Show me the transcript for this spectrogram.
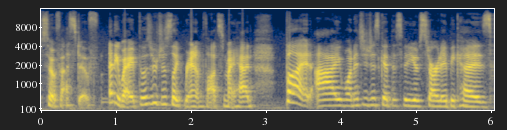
so festive. Anyway, those are just like random thoughts in my head, but I wanted to just get this video started because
